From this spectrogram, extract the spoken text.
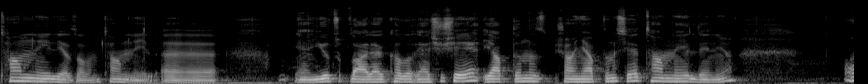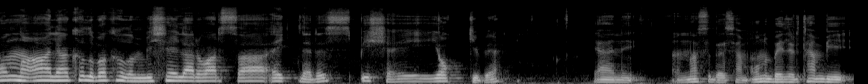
thumbnail yazalım. Thumbnail. E, yani YouTube'la alakalı yani şu şeye yaptığınız şu an yaptığınız şeye thumbnail deniyor. Onunla alakalı bakalım bir şeyler varsa ekleriz. Bir şey yok gibi. Yani nasıl desem onu belirten bir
